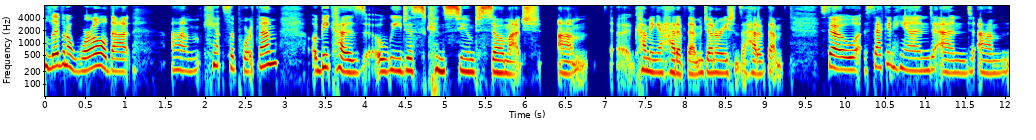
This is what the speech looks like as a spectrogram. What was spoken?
live in a world that um, can't support them because we just consumed so much um, uh, coming ahead of them generations ahead of them. So secondhand and um,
